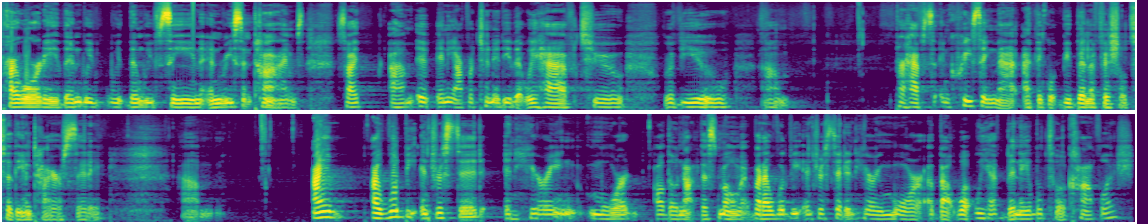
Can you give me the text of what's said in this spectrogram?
priority than we've, we, than we've seen in recent times. So I, um, if any opportunity that we have to review, um, perhaps increasing that, I think would be beneficial to the entire city. Um, I'm I would be interested in hearing more, although not this moment, but I would be interested in hearing more about what we have been able to accomplish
